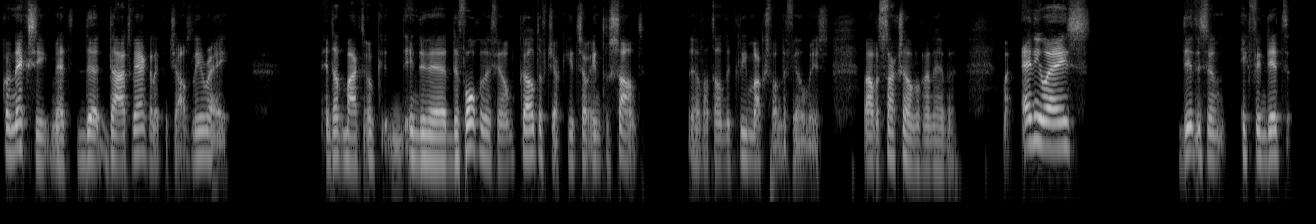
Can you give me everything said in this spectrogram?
connectie met de daadwerkelijke Charles Lee Ray. En dat maakt ook in de, de volgende film, Cult of Chucky, het zo interessant. Eh, wat dan de climax van de film is. Waar we het straks over gaan hebben. Maar anyways, dit is een, ik vind dit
